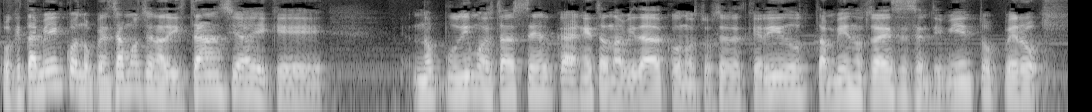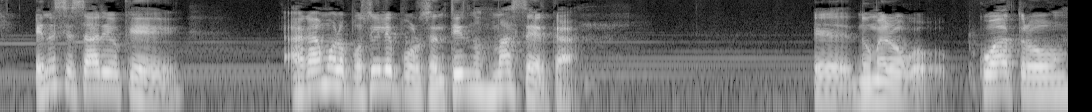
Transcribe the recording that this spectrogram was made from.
Porque también cuando pensamos en la distancia y que no pudimos estar cerca en esta Navidad con nuestros seres queridos, también nos trae ese sentimiento, pero es necesario que hagamos lo posible por sentirnos más cerca. Eh, número cuatro,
